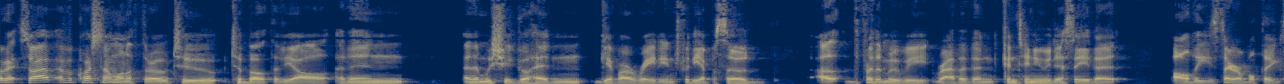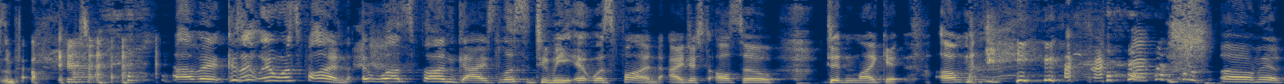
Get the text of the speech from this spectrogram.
Okay, so I have a question I want to throw to to both of y'all, and then and then we should go ahead and give our ratings for the episode uh, for the movie, rather than continuing to say that all these terrible things about it. because it, it was fun. It was fun, guys. Listen to me. It was fun. I just also didn't like it. Um. oh man.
